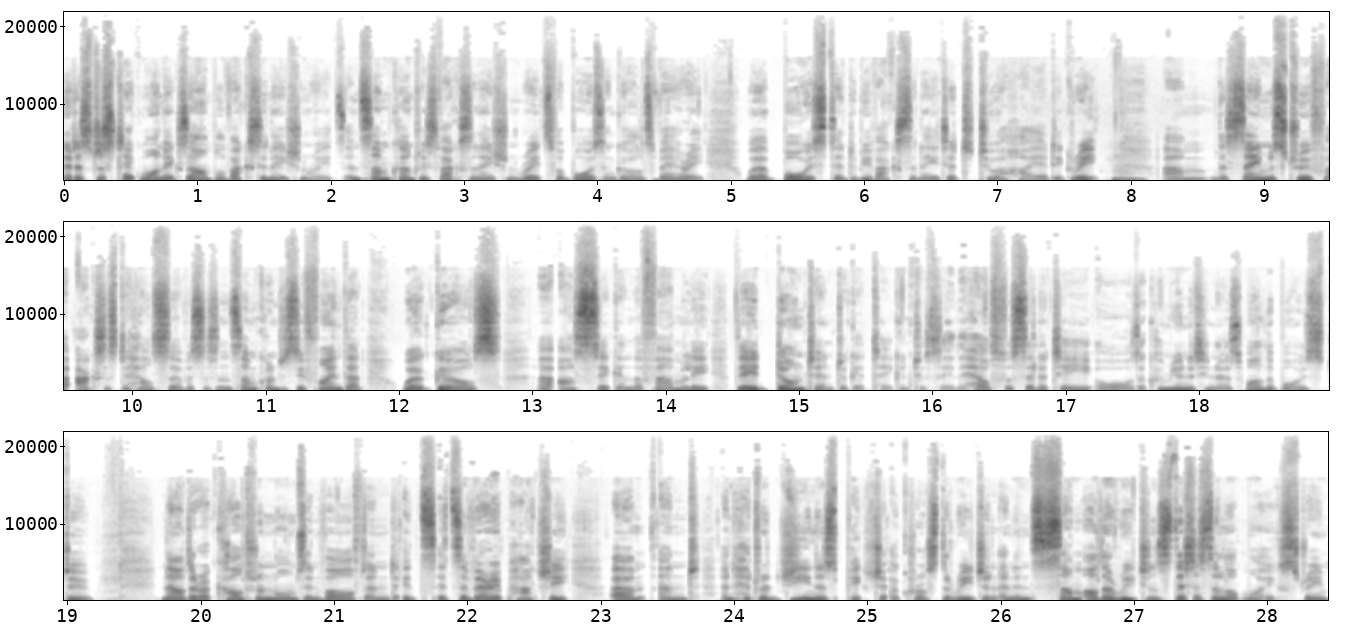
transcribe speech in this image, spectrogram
Let us just take one example vaccination rates. In some countries, vaccination rates for boys and girls vary, where boys tend to be vaccinated to a higher degree. Um, the same is true for access to health services. In some countries, you find that where girls uh, are sick in the family, they don't tend to get taken to, say, the health facility or the community nurse, while the boys do. Now, there are cultural norms involved, and it's, it's a very patchy um, and, and heterogeneous picture across the region. And in some other regions, this is a lot more extreme,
